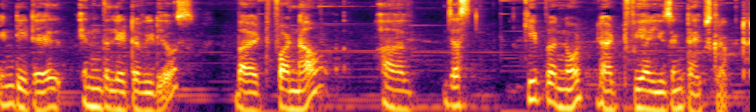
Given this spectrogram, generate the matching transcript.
in detail in the later videos but for now uh, just keep a note that we are using TypeScript.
